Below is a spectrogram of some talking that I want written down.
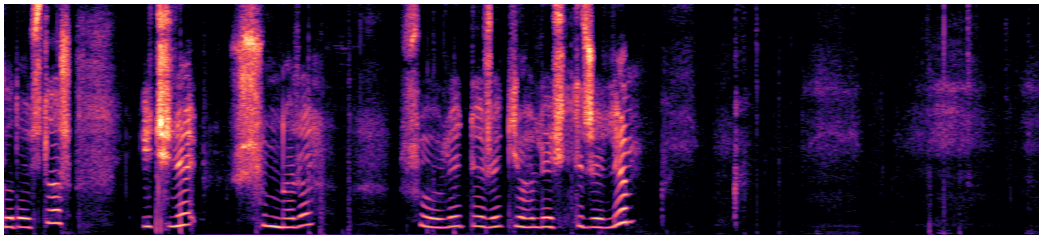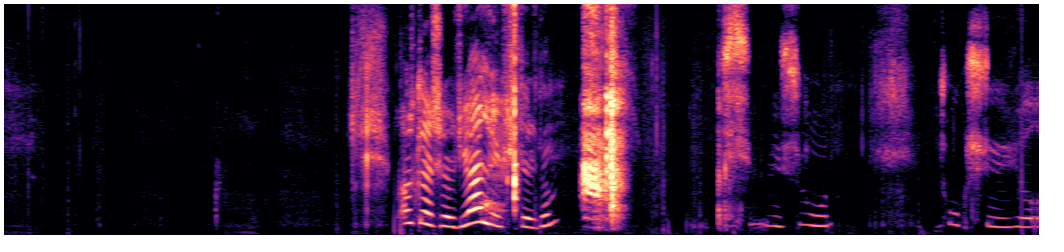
Arkadaşlar. İçine şunları şöyle direkt yerleştirelim. Arkadaşlar yerleştirdim. Şimdi şu an çok şey ya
